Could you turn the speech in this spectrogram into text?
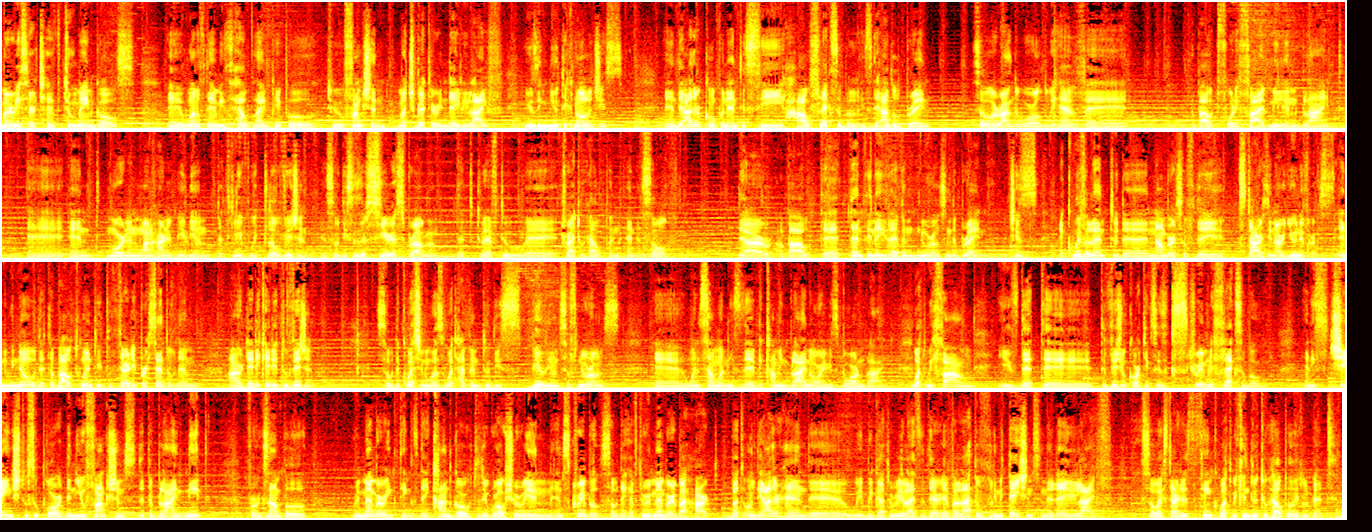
My research have two main goals. Uh, one of them is help blind people to function much better in daily life using new technologies. And the other component is see how flexible is the adult brain. So around the world we have uh, about 45 million blind uh, and more than 100 million that live with low vision. So this is a serious problem that to have to uh, try to help and, and solve. There are about uh, 10 to 11 neurons in the brain, which is equivalent to the numbers of the stars in our universe. And we know that about 20 to 30 percent of them are dedicated to vision. So the question was what happened to these billions of neurons uh, when someone is uh, becoming blind or is born blind? What we found is that uh, the visual cortex is extremely flexible and it's changed to support the new functions that the blind need. For example, remembering things. They can't go to the grocery and, and scribble, so they have to remember it by heart. But on the other hand, uh, we, we got to realize that there have a lot of limitations in their daily life. So I started to think what we can do to help a little bit.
